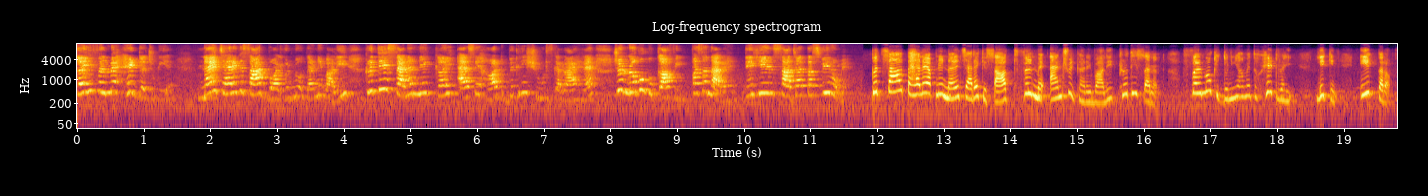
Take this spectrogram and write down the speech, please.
कई फ़िल्में हिट दे चुकी है। नए चेहरे के साथ बॉलीवुड में उतरने वाली कृति सैनन ने कई ऐसे हॉट बिकनी शूट्स करवाए हैं, जो लोगों को काफ़ी पसंद आ रहे हैं। देखिए इन साझा कुछ साल पहले अपने नए चेहरे के साथ फ़िल्म में एंट्री करने वाली कृति सनन। फ़िल्मों की दुनिया में तो हिट रही। लेकिन एक तरफ़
